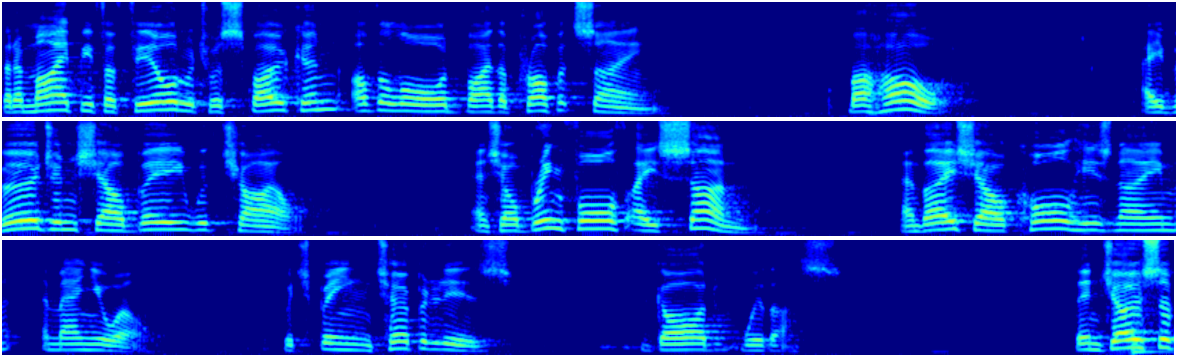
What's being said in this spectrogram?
that it might be fulfilled which was spoken of the Lord by the prophet saying, Behold, a virgin shall be with child, and shall bring forth a son and they shall call his name Emmanuel, which being interpreted is God with us. Then Joseph,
